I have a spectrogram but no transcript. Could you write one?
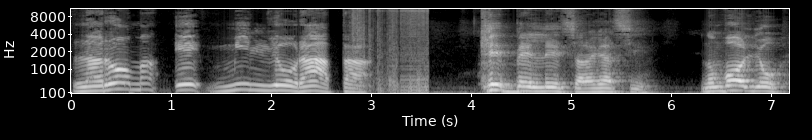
la Roma è migliorata. Che bellezza ragazzi, non voglio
